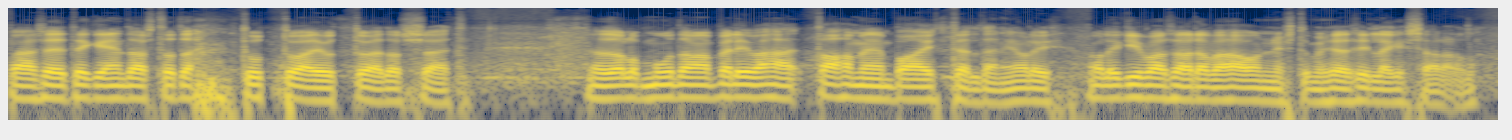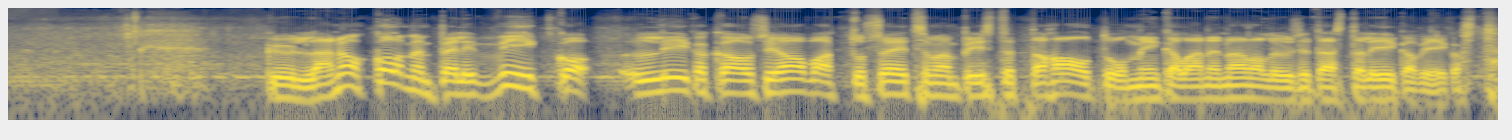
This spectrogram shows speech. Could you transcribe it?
pääsee tekemään taas tota tuttua juttua tossa. Että on ollut muutama peli vähän tahmeempaa itseltä, niin oli, oli kiva saada vähän onnistumisia silläkin saralla. Kyllä, no kolmen pelin viikko, liikakausi avattu, seitsemän pistettä haltuun. Minkälainen analyysi tästä liikaviikosta?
